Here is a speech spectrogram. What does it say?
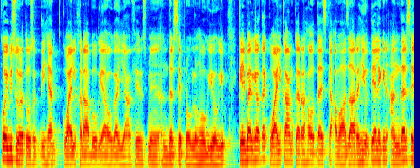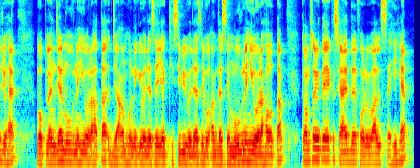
कोई भी सूरत हो सकती है। कोयल ख़राब हो गया होगा या फिर उसमें अंदर से प्रॉब्लम हो गई होगी। कई बार क्या होता है कोयल काम कर रहा होता है, इसका आवाज़ आ रही होती है, लेकिन अंदर से जो है, वो प्लंजर मूव नहीं हो रहा था। जाम होने की वजह से या किसी भी वजह से वो अंदर से मूव नहीं हो रहा होता। तो हम समझते हैं कि शायद फोर वे वाल सही है।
